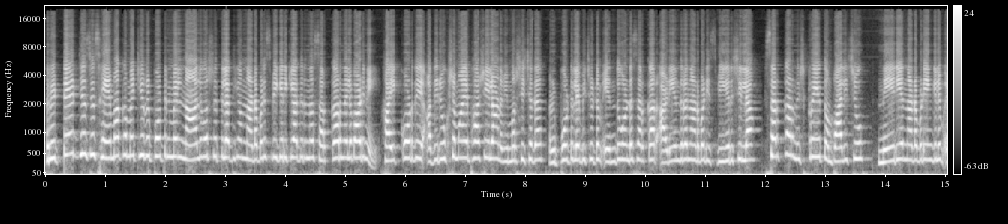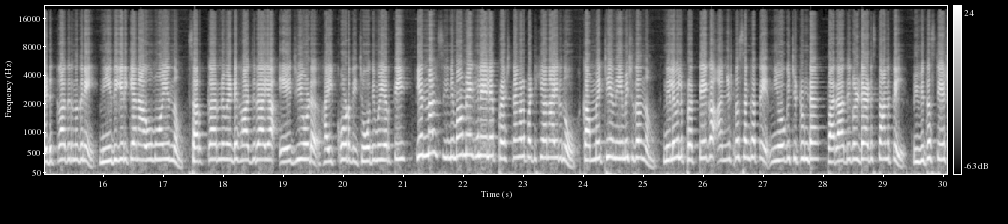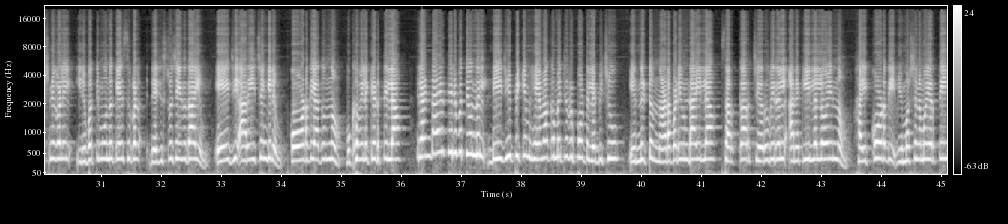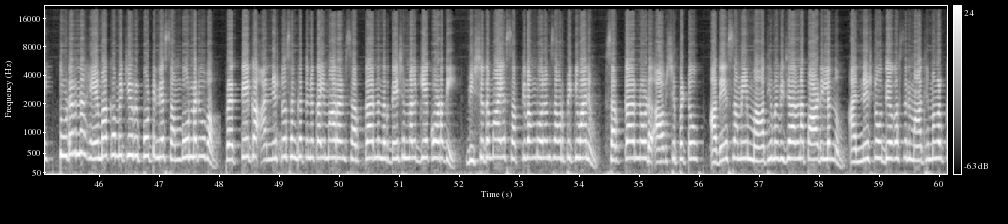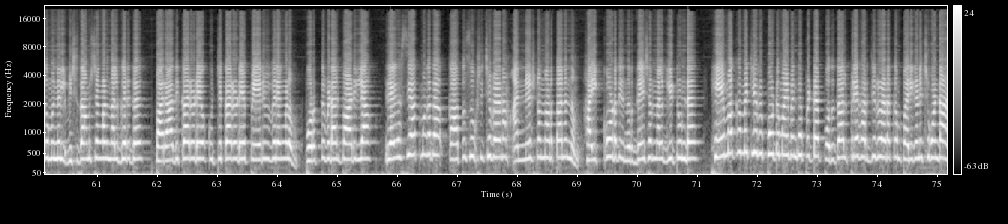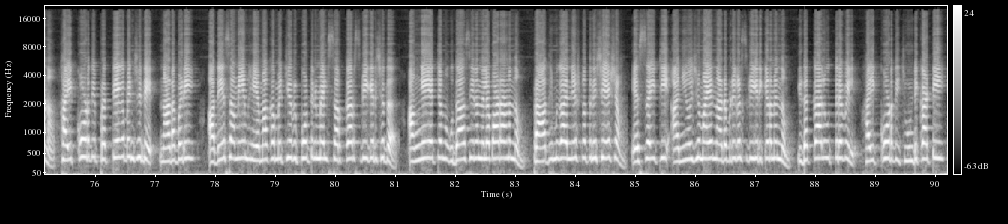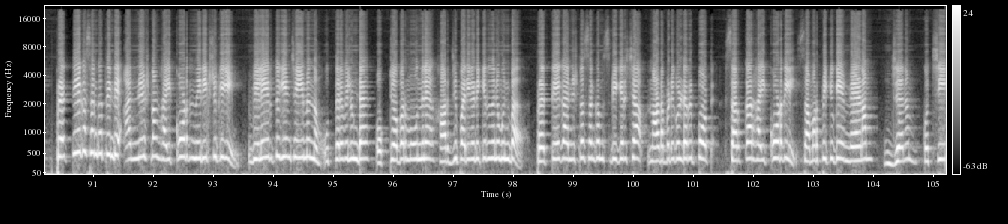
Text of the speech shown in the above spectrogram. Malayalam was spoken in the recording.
റിട്ടയർഡ് ജസ്റ്റിസ് ഹേമ കമ്മിറ്റി റിപ്പോർട്ടിന്മേൽ നാല് വർഷത്തിലധികം നടപടി സ്വീകരിക്കാതിരുന്ന സർക്കാർ നിലപാടിനെ ഹൈക്കോടതി അതിരൂക്ഷമായ ഭാഷയിലാണ് വിമർശിച്ചത്. റിപ്പോർട്ട് ലഭിച്ചിട്ടും എന്തുകൊണ്ട് സർക്കാർ അടിയന്തര നടപടി സ്വീകരിച്ചില്ല? സർക്കാർ നിഷ്ക്രിയത്വം പാലിച്ചു. നേരിയ നടപടിയെങ്കിലും എടുക്കാതിരുന്നതിനെ നീതീകരിക്കാനാവുമോ എന്നും സർക്കാരിനു വേണ്ടി ഹാജരായ എ ജിയോട് ഹൈക്കോടതി ചോദ്യമുയർത്തി. എന്നാൽ സിനിമാ മേഖലയിലെ പ്രശ്നങ്ങൾ പഠിക്കാനായിരുന്നു കമ്മിറ്റിയെ നിയമിച്ചതെന്നും നിലവിൽ പ്രത്യേക അന്വേഷണ സംഘത്തെ നിയോഗിച്ചിട്ടുണ്ട്. പരാതികളുടെ അടിസ്ഥാനത്തിൽ വിവിധ സ്റ്റേഷനുകളിൽ ഇരുപത്തിമൂന്ന് കേസുകൾ രജിസ്റ്റർ ചെയ്തതായും എ ജി അറിയിച്ചെങ്കിലും കോടതി അതൊന്നും മുഖവിലക്കെടുത്തില്ല. രണ്ടായിരത്തി ഇരുപത്തിയൊന്നിൽ ഡി ജി പിക്കും ഹേമ കമ്മിറ്റി റിപ്പോർട്ട് ലഭിച്ചു. എന്നിട്ടും നടപടി ഉണ്ടായില്ല. സർക്കാർ ചെറുവിരൽ അനക്കിയില്ലല്ലോ എന്നും ഹൈക്കോടതി വിമർശനമുയർത്തി. തുടർന്ന് ഹേമ കമ്മിറ്റി റിപ്പോർട്ടിന്റെ സമ്പൂർണ രൂപം പ്രത്യേക അന്വേഷണ സംഘത്തിന് കൈമാറാൻ സർക്കാരിന് നിർദ്ദേശം നൽകിയ കോടതി വിശദമായ സത്യവാങ്മൂലം സമർപ്പിക്കുവാനും സർക്കാരിനോട് ആവശ്യപ്പെട്ടു. അതേസമയം മാധ്യമ വിചാരണ പാടില്ലെന്നും അന്വേഷണ ഉദ്യോഗസ്ഥൻ മാധ്യമങ്ങൾക്ക് മുന്നിൽ വിശദാംശങ്ങൾ നൽകരുത്. പരാതിക്കാരുടെയോ കുറ്റക്കാരുടെയോ പേര് വിവരങ്ങളും പുറത്തുവിടാൻ പാടില്ല. രഹസ്യാത്മകത കാത്തുസൂക്ഷിച്ചു വേണം അന്വേഷണം നടത്താനെന്നും ഹൈക്കോടതി നിർദ്ദേശം നൽകിയിട്ടുണ്ട്. ഹേമ കമ്മിറ്റി റിപ്പോർട്ടുമായി ബന്ധപ്പെട്ട പൊതുതാൽപര്യ ഹർജികളടക്കം പരിഗണിച്ചുകൊണ്ടാണ് ഹൈക്കോടതി പ്രത്യേക ബെഞ്ചിന്റെ നടപടി. അതേസമയം ഹേമ കമ്മിറ്റി റിപ്പോർട്ടിന്മേൽ സർക്കാർ സ്വീകരിച്ചത് അങ്ങേയറ്റം ഉദാസീന നിലപാടാണെന്നും പ്രാഥമിക അന്വേഷണത്തിന് ശേഷം എസ് ഐ ടി അനുയോജ്യമായ നടപടികൾ സ്വീകരിക്കണമെന്നും ഇടക്കാല ഉത്തരവിൽ ഹൈക്കോടതി ചൂണ്ടിക്കാട്ടി. പ്രത്യേക സംഘത്തിന്റെ അന്വേഷണം ഹൈക്കോടതി നിരീക്ഷിക്കുകയും വിലയിരുത്തുകയും ചെയ്യുമെന്നും ഉത്തരവിലുണ്ട്. ഒക്ടോബർ മൂന്നിന് ഹർജി പരിഗണിക്കുന്നതിന് മുൻപ് പ്രത്യേക അന്വേഷണ സംഘം സ്വീകരിച്ച നടപടികളുടെ റിപ്പോർട്ട് സർക്കാർ ഹൈക്കോടതിയിൽ സമർപ്പിക്കുകയും വേണം. ജനം കൊച്ചി.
